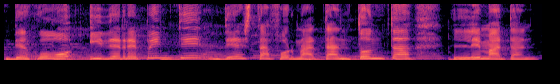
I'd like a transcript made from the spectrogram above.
del juego y de repente de esta forma tan tonta le matan.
